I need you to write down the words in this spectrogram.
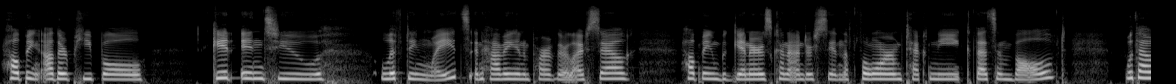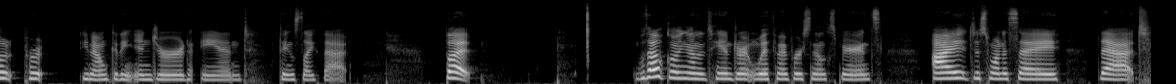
helping other people get into lifting weights and having it a part of their lifestyle, helping beginners kind of understand the form, technique that's involved without per, you know, getting injured and things like that. But without going on a tangent with my personal experience, I just want to say that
